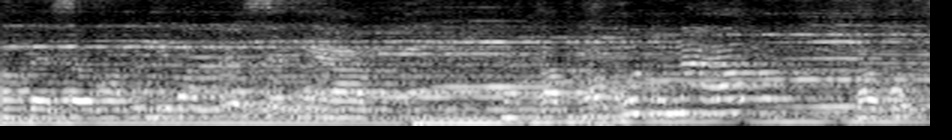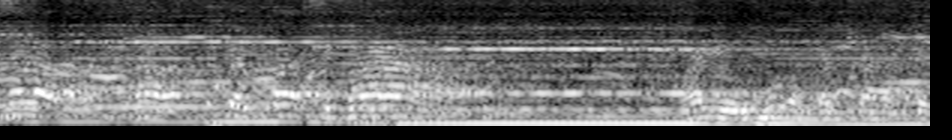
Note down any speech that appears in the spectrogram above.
น้องได้เสริมของพี่น้องได้เสร็จงามนะครับขอบคุณนะครับขอบคุณสำหรับอ่าเป็นภาสิบห้าไว้อยู่คู่กับแฟนๆเป็น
